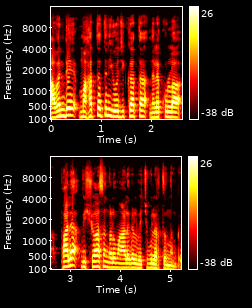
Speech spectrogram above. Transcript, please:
അവന്റെ മഹത്വത്തിന് യോജിക്കാത്ത നിലക്കുള്ള പല വിശ്വാസങ്ങളും ആളുകൾ വെച്ചു പുലർത്തുന്നുണ്ട്.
